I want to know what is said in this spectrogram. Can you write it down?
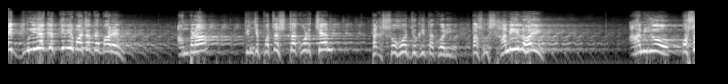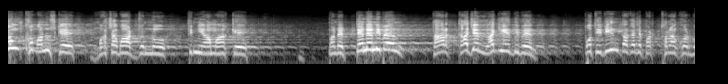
এই দুনিয়াকে তিনি বাঁচাতে পারেন। আমরা তিনি যে প্রচেষ্টা করছেন তাকে সহযোগিতা করি, তার সঙ্গে সামিল হই। আমিও অসংখ্য মানুষকে বাঁচাবার জন্য তিনি আমাকে মানে টেনে নেবেন, তার কাজে লাগিয়ে দিবেন। প্রতিদিন তার কাছে প্রার্থনা করব,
